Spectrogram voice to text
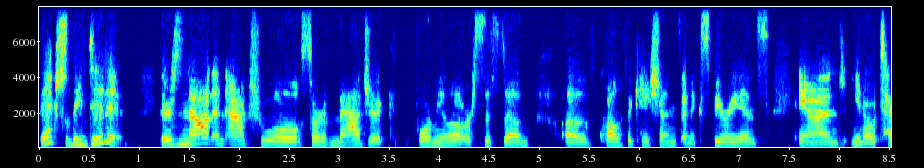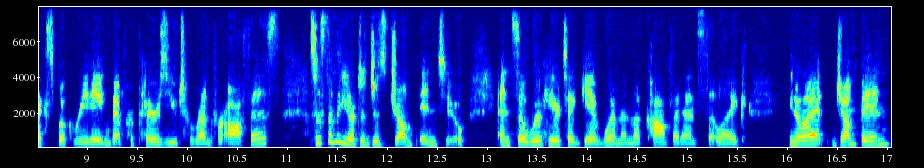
They actually they didn't there's not an actual sort of magic formula or system of qualifications and experience and you know textbook reading that prepares you to run for office. It's just something you have to just jump into. And so we're here to give women the confidence that like you know what? Jump in.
